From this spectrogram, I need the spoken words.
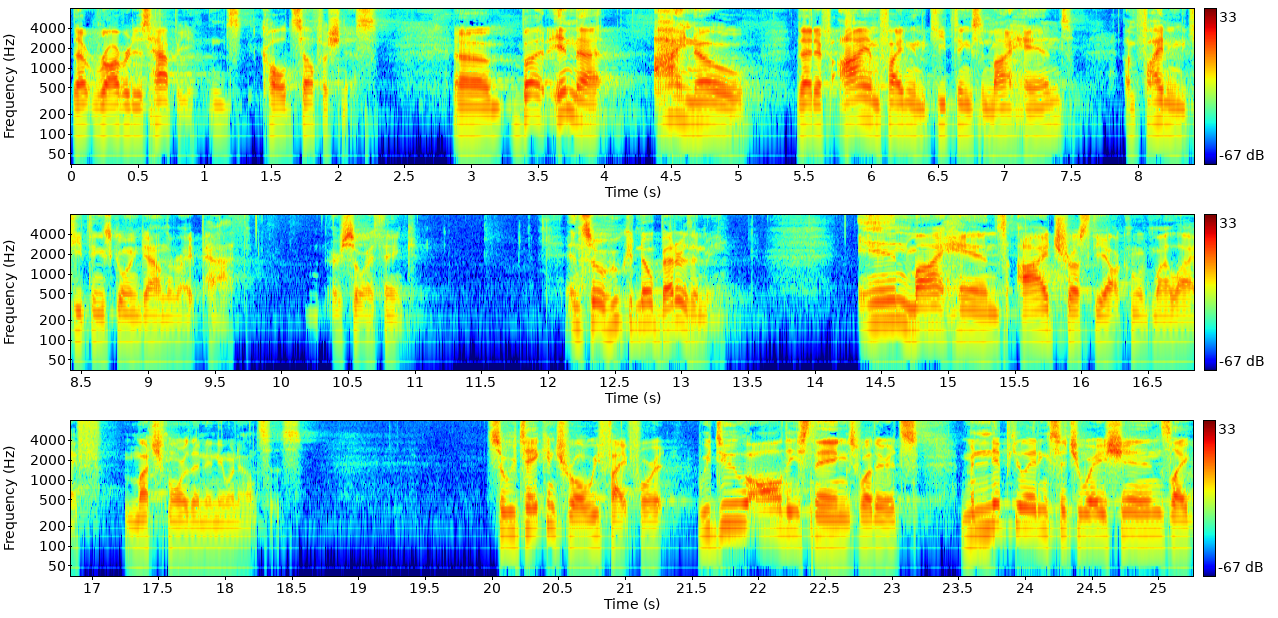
that Robert is happy. It's called selfishness. Um, but in that, I know that if I am fighting to keep things in my hand, I'm fighting to keep things going down the right path, or so I think. And so, who could know better than me? In my hands, I trust the outcome of my life much more than anyone else's. So we take control, we fight for it. We do all these things, whether it's manipulating situations, like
